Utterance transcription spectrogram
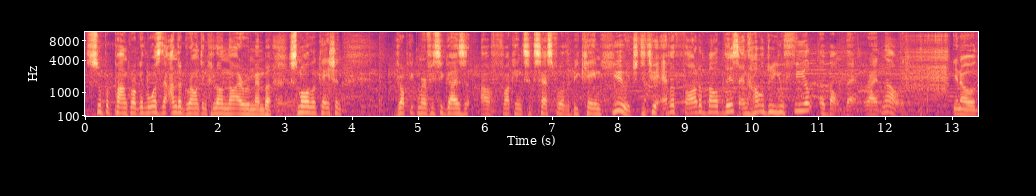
super punk rock. It was the underground in Cologne, now I remember. Small location. Dropkick Murphys, you guys are fucking successful. It became huge. Did you ever thought about this and how do you feel about that right now? you know,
